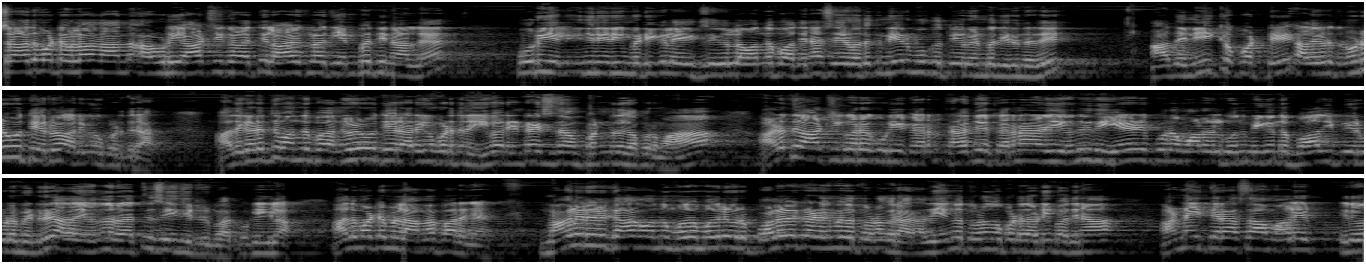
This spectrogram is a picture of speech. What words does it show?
ஸோ அது மட்டும் இல்லாமல் அந்த அவருடைய ஆட்சி காலத்தில் ஆயிரத்தி தொள்ளாயிரத்தி எண்பத்தி நாலில் பொறியியல் இன்ஜினியரிங் மெடிக்கல் இதில் வந்து பார்த்தீங்கன்னா சேர்வதற்கு நேர்முக தேர்வு என்பது இருந்தது. அது நீக்கப்பட்டு அதுக்கடுத்து நுழைவுத் தேர்வை அறிமுகப்படுத்துறார். அதுக்கடுத்து வந்து நுழைவுத் தேர்வு அறிமுகப்படுத்தின இவர் என்ட்ரன்ஸ் எக்ஸாம் பண்ணதுக்கு அப்புறமா அடுத்து ஆட்சிக்கு வரக்கூடிய கர கலைஞர் கருணாநிதி வந்து இது ஏழைப்புற மாணவர்களுக்கு வந்து மிகுந்த பாதிப்பு ஏற்படும் என்று அதை வந்து ரத்து செய்துட்டு இருப்பார். ஓகேங்களா அது மட்டும் இல்லாமல் பாருங்க மகளிர்களுக்காக வந்து முத முதலில் ஒரு பல்கலைக்கழகமே அவர் தொடங்குறார். அது எங்கே தொடங்கப்பட்டது அப்படின்னு பார்த்தீங்கன்னா அன்னை தெராசா மகளிர் இது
